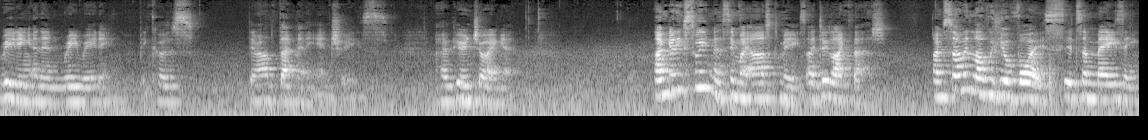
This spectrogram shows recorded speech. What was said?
reading and then rereading because there aren't that many entries. I hope you're enjoying it. I'm getting sweetness in my Ask Me's. I do like that. I'm so in love with your voice. It's amazing.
